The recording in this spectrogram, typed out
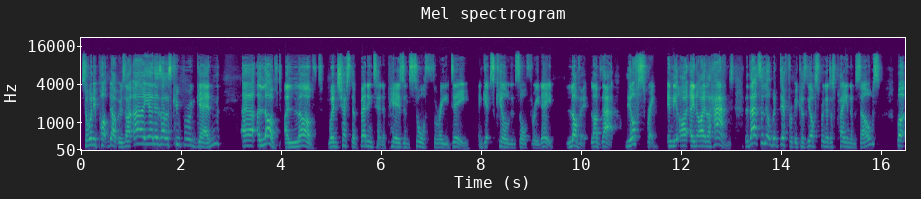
So when he popped up, it was like, oh, yeah, there's Alice Cooper again. Uh, I loved, I loved when Chester Bennington appears in Saw 3D and gets killed in Saw 3D. Love it, love that. The Offspring in the in Idle Hands. Now that's a little bit different because the Offspring are just playing themselves, but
